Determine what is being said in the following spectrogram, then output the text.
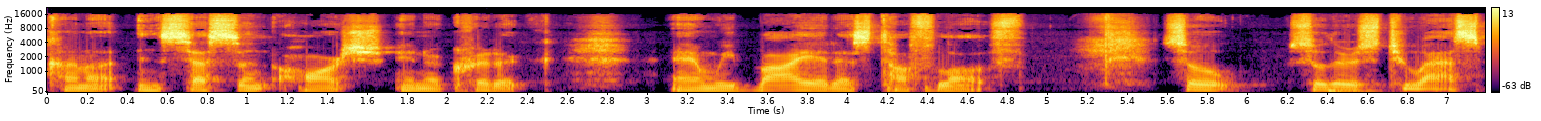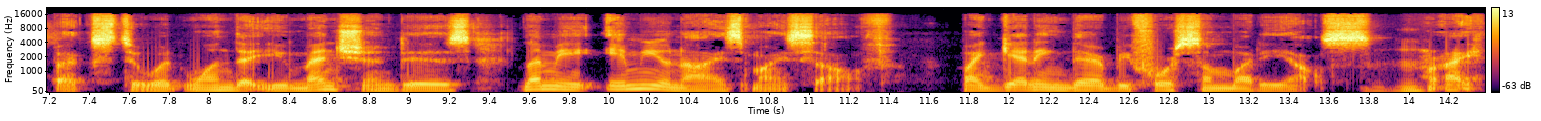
kind of incessant, harsh inner critic, and we buy it as tough love. So so there's two aspects to it. One that you mentioned is let me immunize myself by getting there before somebody else, mm-hmm. right?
